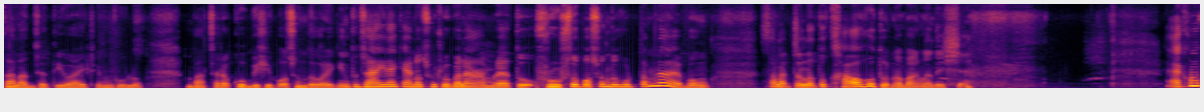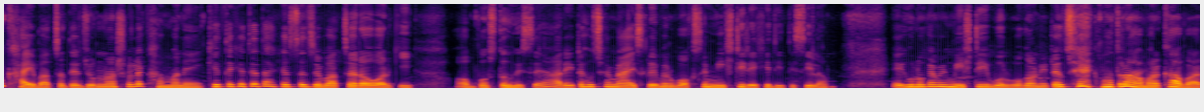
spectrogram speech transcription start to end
সালাদ জাতীয় আইটেমগুলো বাচ্চারা খুব বেশি পছন্দ করে। কিন্তু জানি না কেন ছোটোবেলায় আমরা এত ফ্রুটসও পছন্দ করতাম না এবং সালাদ টালাদ তো খাওয়া হতো না বাংলাদেশে। এখন খাই। বাচ্চাদের জন্য আসলে মানে খেতে খেতে দেখা গেছে যে বাচ্চারাও আর কি অভ্যস্ত হয়েছে আর এটা হচ্ছে আমি আইসক্রিমের বক্সে মিষ্টি রেখে দিতেছিলাম। এগুলোকে আমি মিষ্টিই বলব, কারণ এটা হচ্ছে একমাত্র আমার খাবার।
